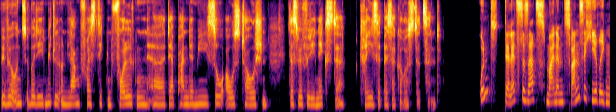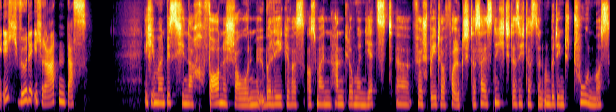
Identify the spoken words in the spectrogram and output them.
wie wir uns über die mittel- und langfristigen Folgen äh, der Pandemie so austauschen, dass wir für die nächste Krise besser gerüstet sind. Und der letzte Satz, meinem 20-jährigen Ich würde ich raten, dass ich immer ein bisschen nach vorne schaue und mir überlege, was aus meinen Handlungen jetzt äh, für später folgt. Das heißt nicht, dass ich das dann unbedingt tun muss,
